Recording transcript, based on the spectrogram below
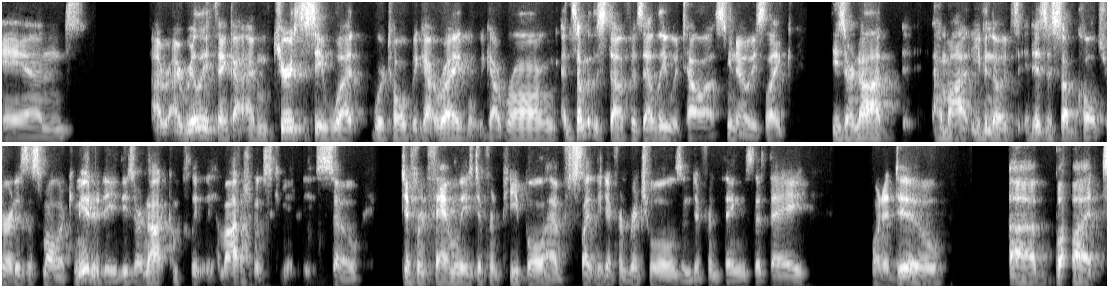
and I, I really think I, I'm curious to see what we're told we got right, what we got wrong, and some of the stuff, as Ellie would tell us, you know, he's like, these are not homo- even though it's, it is a subculture, it is a smaller community. These are not completely homogenous communities. So different families, different people have slightly different rituals and different things that they want to do. Uh, but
